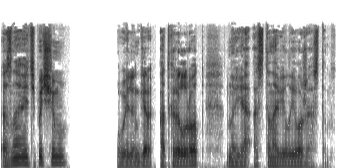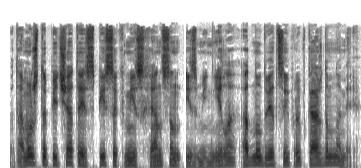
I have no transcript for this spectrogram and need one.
Знаете почему? Уиллингер открыл рот, но я остановил его жестом. Потому что, печатая список, мисс Хэнсон изменила одну-две цифры в каждом номере.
